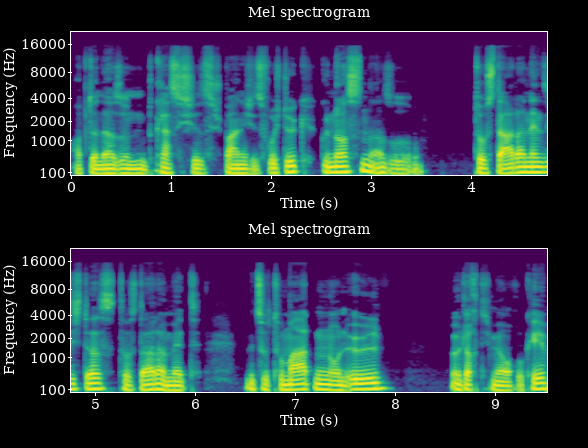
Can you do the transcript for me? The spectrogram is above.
hab dann da so ein klassisches spanisches Frühstück genossen, also Tostada nennt sich das, Tostada mit, mit so Tomaten und Öl. Und dachte ich mir auch, okay,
